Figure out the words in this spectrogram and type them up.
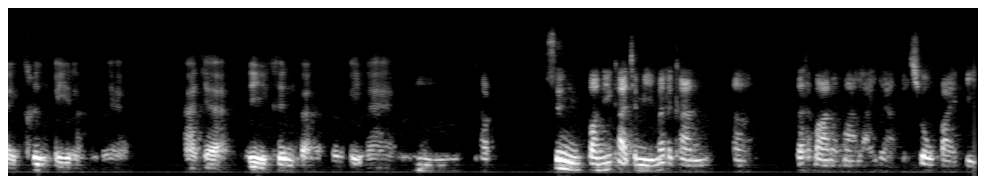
ในครึ่งปีหลังเนี่ย อาจจะดีขึ้นกว่าครึ่งปีแรกครับ ซึ่งตอนนี้ก็อาจจะมีมาตรการรัฐบาลออกมาหลายอย่างในช่วงปลายปี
